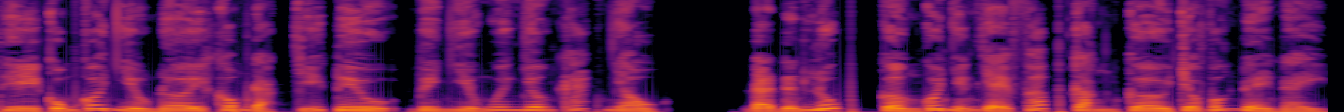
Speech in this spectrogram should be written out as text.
thì cũng có nhiều nơi không đặt chỉ tiêu vì nhiều nguyên nhân khác nhau. Đã đến lúc cần có những giải pháp căn cơ cho vấn đề này,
